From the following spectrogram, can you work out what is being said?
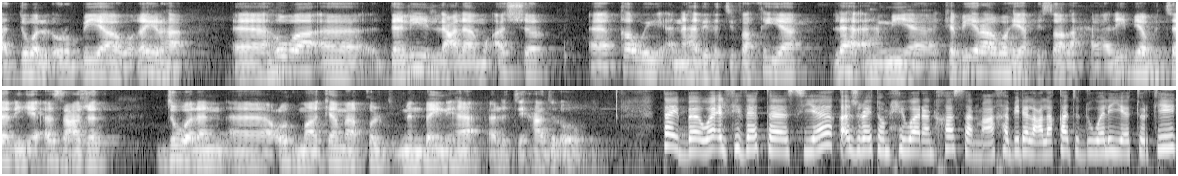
الدول الأوروبية وغيرها هو دليل على مؤشر قوي أن هذه الاتفاقية لها أهمية كبيرة وهي في صالح ليبيا وبالتالي هي أزعجت دولا عظمى كما قلت من بينها الاتحاد الأوروبي. طيب وائل في ذات سياق أجريتم حوارا خاصا مع خبير العلاقات الدولية التركي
